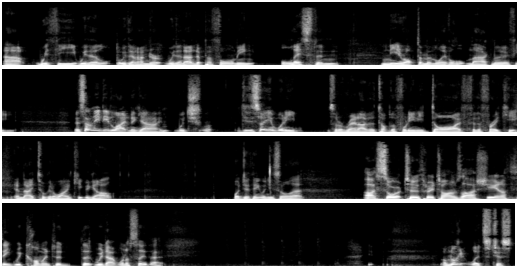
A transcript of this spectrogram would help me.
uh, with the with a with an under with an underperforming less than near optimum level Mark Murphy. There's something he did late in the game, which did you see when he sort of ran over the top of the footy and he dived for the free kick and they took it away and kicked the goal? What do you think when you saw that? I saw it two or three times last year, and I think we commented that we don't want to see that. I'm not. Let's just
